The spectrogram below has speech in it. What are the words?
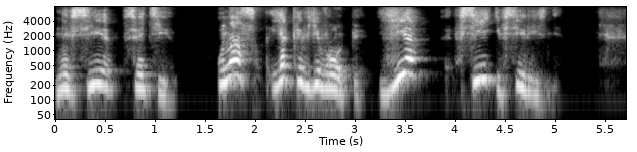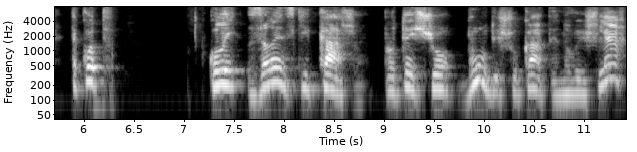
не всі святі. У нас, як і в Європі, є всі і всі різні. Так от, коли Зеленський каже про те, що буде шукати новий шлях,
